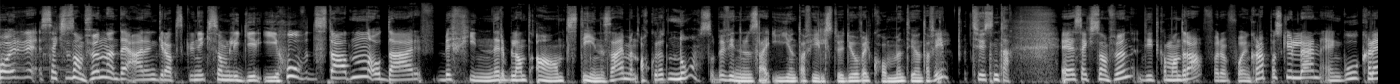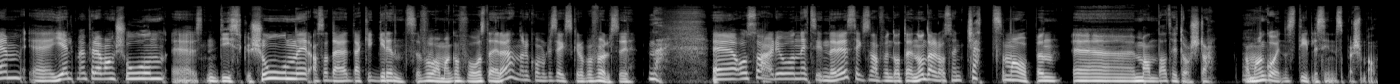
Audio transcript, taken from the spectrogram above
For Sex og Samfunn det er en gratisklinikk som ligger i hovedstaden, og der befinner annet Stine seg, men akkurat nå så befinner hun seg i Juntafil-studio. Velkommen til Juntafil. Tusen takk. Eh, Sex og Samfunn, dit kan man dra for å få en klapp på skulderen, en god klem, eh, hjelp med prevensjon, eh, diskusjoner Altså det er, det er ikke grenser for hva man kan få hos dere når det kommer til sex, kropp og følelser. Nei. Eh, og så er det jo nettsiden deres, sexogsamfunn.no, der er det også en chat som er åpen eh, mandag til torsdag. Da må man gå inn og stille sine spørsmål.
